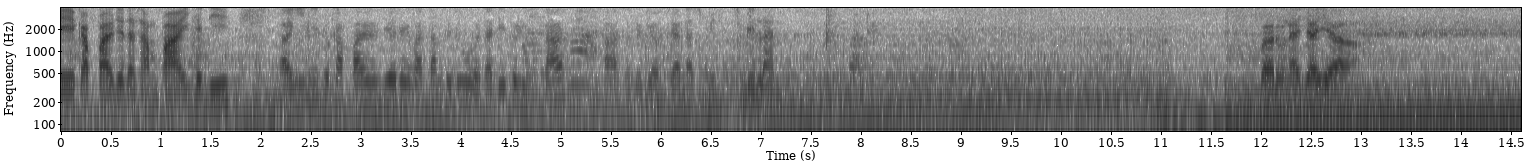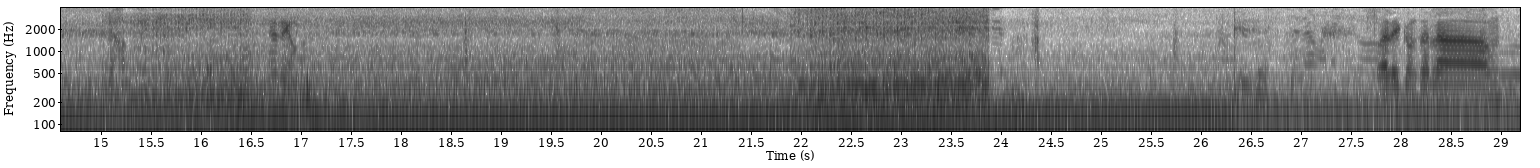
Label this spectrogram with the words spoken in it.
Okay, kapal dia dah sampai. Jadi hari ni tu kapal dia dari Batam tu dua. Tadi tu lintas, uh, satu lagi Oceana Sembil- Sembilan. Tu dia. Barunajaya. Dah. Kita tengok. Waalaikumsalam.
